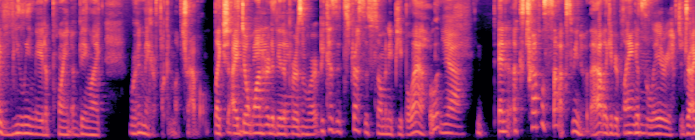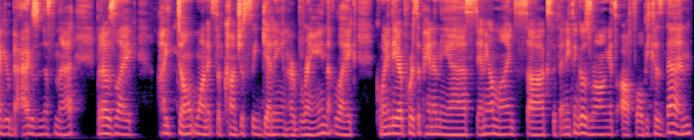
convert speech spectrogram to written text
I really made a point of being like, we're gonna make her fucking love travel. Like That's I don't want her to be the person where because it stresses so many people out. Yeah. And uh, travel sucks. We know that. Like if your plane gets Mhm. delayed or you have to drag your bags and this and that. But I was like, I don't want it subconsciously getting in her brain that like going to the airport's a pain in the ass, standing on line sucks. If anything goes wrong, it's awful. Because then,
